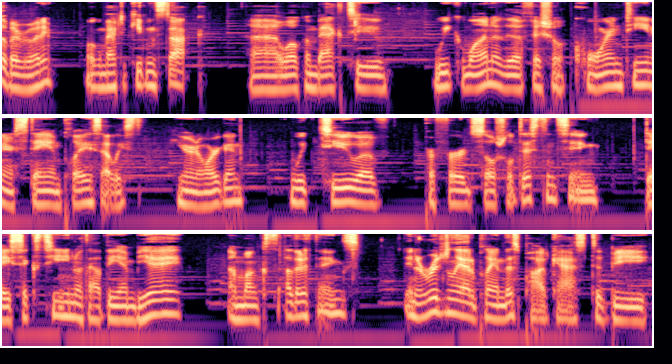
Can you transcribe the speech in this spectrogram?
up, everybody? Welcome back to Keeping Stock. Uh, welcome back to week one of the official quarantine or stay in place, at least here in Oregon. Week two of preferred social distancing, day 16 without the NBA, amongst other things. And originally, I had planned this podcast to be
